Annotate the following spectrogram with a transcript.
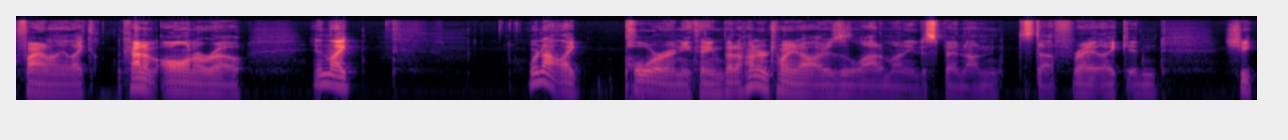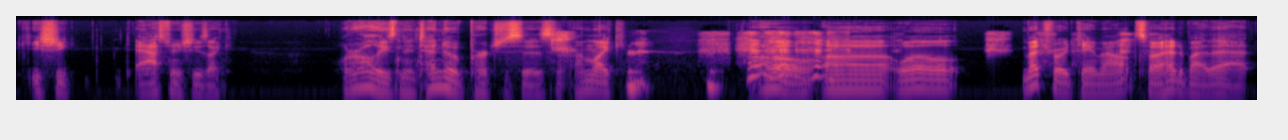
Finally, like kind of all in a row, and like we're not like poor or anything, but $120 is a lot of money to spend on stuff, right? Like, and she she asked me, she's like, "What are all these Nintendo purchases?" I'm like, "Oh, uh, well, Metroid came out, so I had to buy that."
